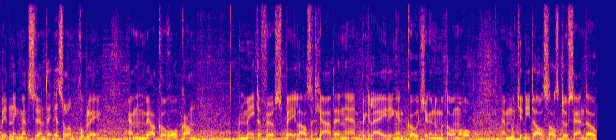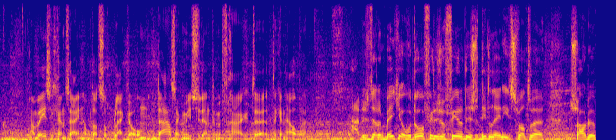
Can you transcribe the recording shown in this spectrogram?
binding met studenten is al een probleem. En welke rol kan een metaverse spelen als het gaat in hè, begeleiding en coaching, noem het allemaal maar op. En moet je niet als, als docent ook aanwezig gaan zijn op dat soort plekken om daar zeg maar, je studenten met vragen te, te gaan helpen? Ja, dus daar een beetje over doorfilosoferen. Dus het is niet alleen iets wat we zouden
